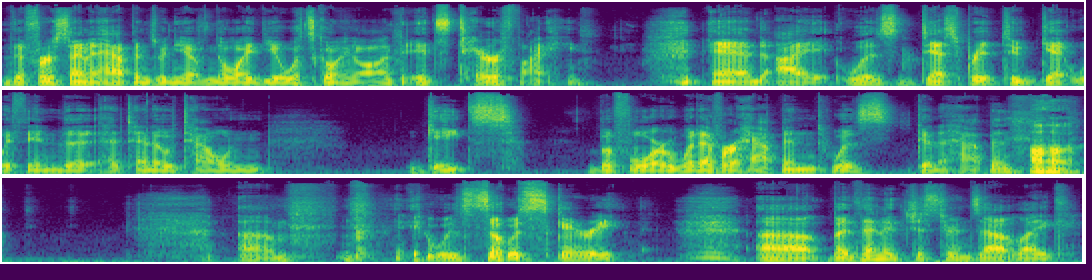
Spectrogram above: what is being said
the first time it happens when you have no idea what's going on, it's terrifying. and I was desperate to get within the Hateno town gates before whatever happened was gonna happen. Uh huh. Um, it was so scary. Uh, but then it just turns out like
